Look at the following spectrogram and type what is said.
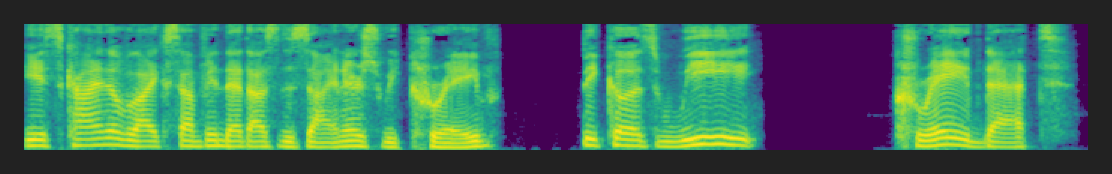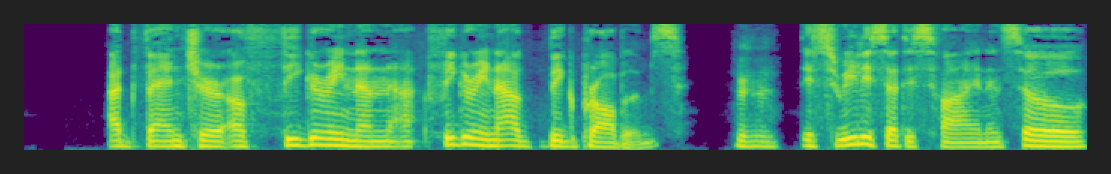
It's kind of like something that as designers we crave because we crave that adventure of figuring and figuring out big problems. Mm-hmm. It's really satisfying. And so,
